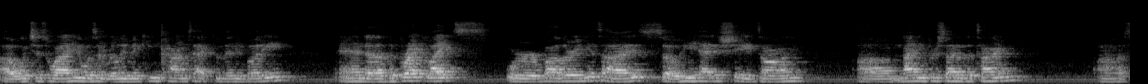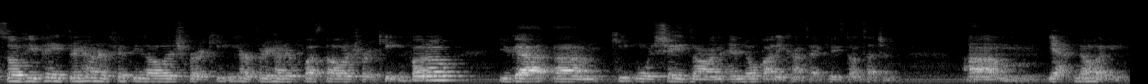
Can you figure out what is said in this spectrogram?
uh, which is why he wasn't really making contact with anybody. And uh, the bright lights were bothering his eyes, so he had his shades on um, 90% of the time. Uh, so if you paid $350 for a Keaton or 300 plus dollars for a Keaton photo, you got um, Keaton with shades on and no body contact. Please don't touch him. Um, yeah, no hugging.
